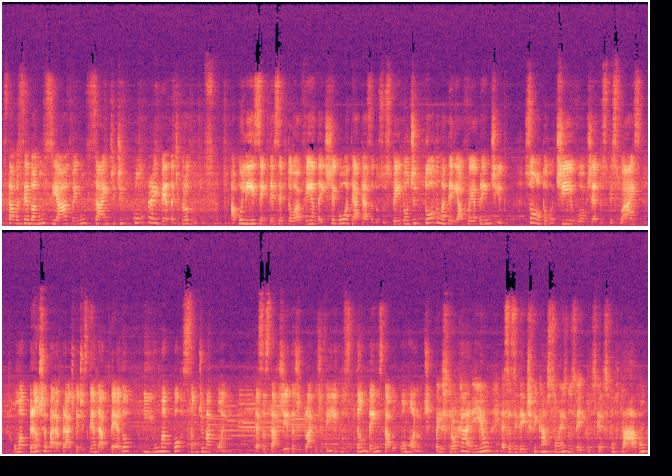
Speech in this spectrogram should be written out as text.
estava sendo anunciado em um site de compra e venda de produtos. A polícia interceptou a venda e chegou até a casa do suspeito, onde todo o material foi apreendido. Som automotivo, objetos pessoais, uma prancha para a prática de stand-up paddle e uma porção de maconha. Essas tarjetas de placas de veículos também estavam com Ronald. Eles trocariam essas identificações nos veículos que eles furtavam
